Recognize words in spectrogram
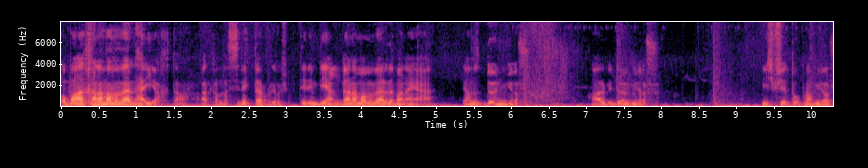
O bana kanama mı verdi? Ha yok tamam. Arkamdan sinekler vuruyormuş. Dedim bir an kanama mı verdi bana ya? Yalnız dönmüyor. Harbi dönmüyor. Hiçbir şey toplamıyor.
